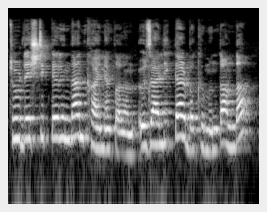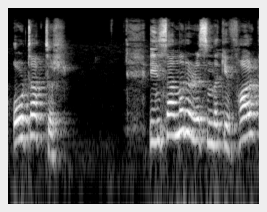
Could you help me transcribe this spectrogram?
türdeşliklerinden kaynaklanan özellikler bakımından da ortaktır. İnsanlar arasındaki fark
